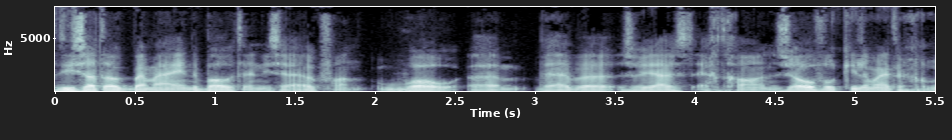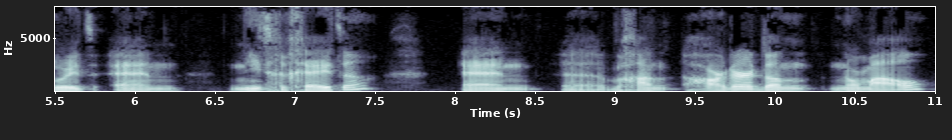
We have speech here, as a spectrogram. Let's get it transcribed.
die zat ook bij mij in de boot en die zei ook van, wow, um, we hebben zojuist echt gewoon zoveel kilometer geroeid en niet gegeten. En uh, we gaan harder dan normaal.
